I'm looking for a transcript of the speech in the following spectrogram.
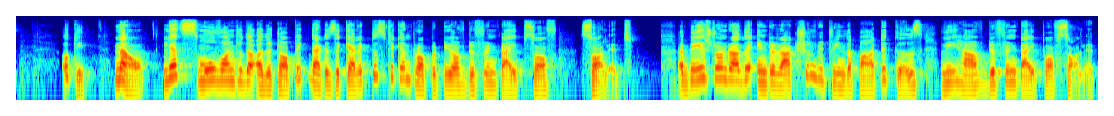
Okay. Now, let us move on to the other topic that is the characteristic and property of different types of solid. Uh, based on rather interaction between the particles, we have different type of solid.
